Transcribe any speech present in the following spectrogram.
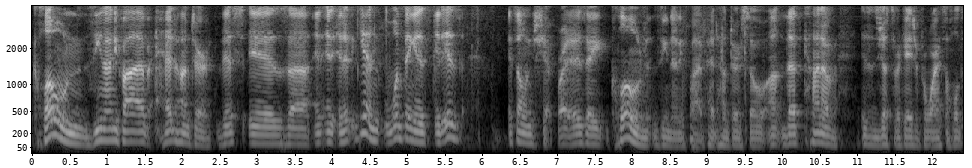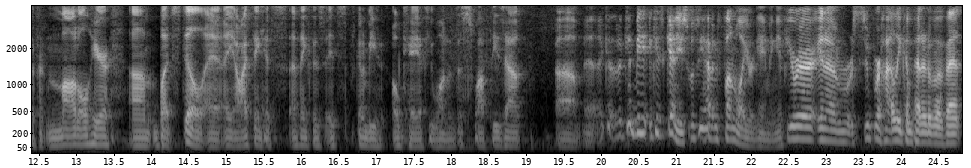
clone Z95 Headhunter. This is, uh, and, and, and, again, one thing is, it is its own ship, right? It is a clone Z95 Headhunter, so uh, that kind of is the justification for why it's a whole different model here. Um, but still, uh, you know, I think it's, I think this, it's going to be okay if you wanted to swap these out. Um, it could be, because again, you're supposed to be having fun while you're gaming. If you're in a super highly competitive event,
